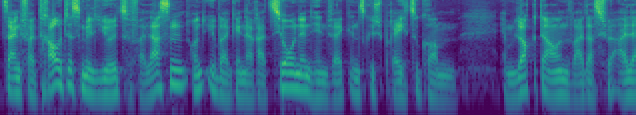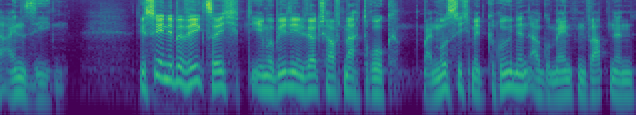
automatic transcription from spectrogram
sein vertrautes Milieu zu verlassen und über Generationen hinweg ins Gespräch zu kommen. Im Lockdown war das für alle ein Segen. Die Szene bewegt sich, die Immobilienwirtschaft macht Druck. Man muss sich mit grünen Argumenten wappnen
